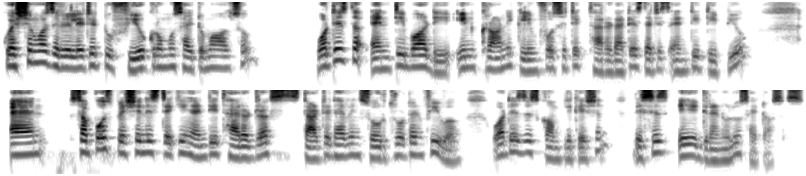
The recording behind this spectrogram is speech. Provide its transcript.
Question was related to pheochromocytoma also. What is the antibody in chronic lymphocytic thyroiditis that is anti-TPO? And suppose patient is taking anti-thyroid drugs, started having sore throat and fever. What is this complication? This is agranulocytosis.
